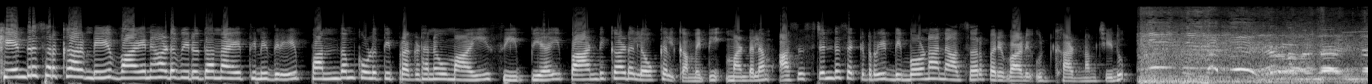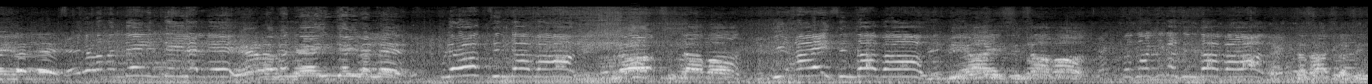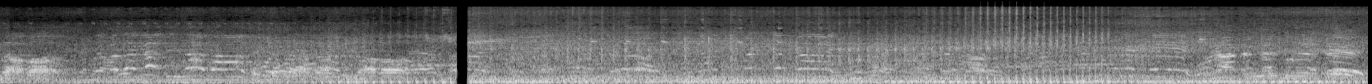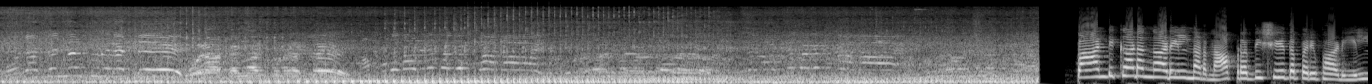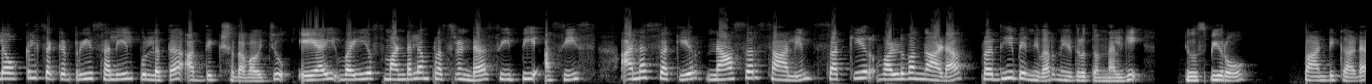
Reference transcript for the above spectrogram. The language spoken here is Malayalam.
കേന്ദ്ര സർക്കാരിന്റെ വയനാട് വിരുദ്ധ നയത്തിനെതിരെ പന്തം കൊളുത്തി പ്രകടനവുമായി C P I Pandikkad local committee മണ്ഡലം അസിസ്റ്റന്റ് സെക്രട്ടറി ഡിബോണ നാസർ പരിപാടി ഉദ്ഘാടനം ചെയ്തു. കേരളമല്ലേ പോരാട്ടങ്ങൾ തുടരട്ടെ. പോരാട്ടങ്ങൾ തുടരട്ടെ പോരാട്ടങ്ങൾ തുടരട്ടെ നമ്മുടെ നാടിനെ തകർക്കാനായി പാണ്ടിക്കാട് അങ്ങാടിയിൽ നടന്ന പ്രതിഷേധ പരിപാടിയിൽ ലോക്കൽ സെക്രട്ടറി സലീൽ പുല്ലത്ത് അധ്യക്ഷത വഹിച്ചു. എ ഐ വൈ എഫ് മണ്ഡലം president C P Azeez Anas Sakeer Nasar Salim Sakeer Valluvangad Pradeep എന്നിവർ നേതൃത്വം നൽകി. News bureau Pandikkad.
